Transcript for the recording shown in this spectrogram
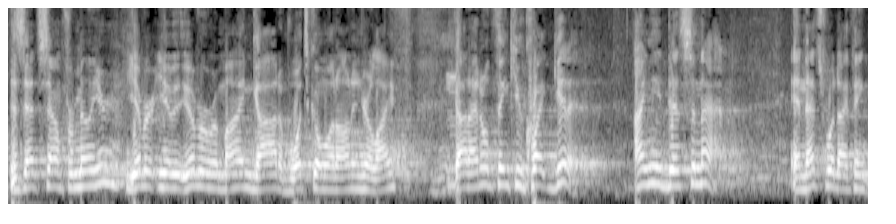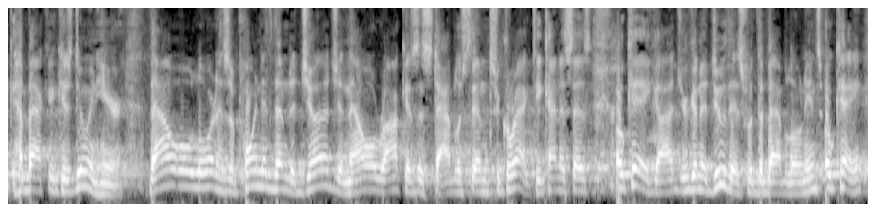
Does that sound familiar? You ever, you, you ever remind God of what's going on in your life? God, I don't think you quite get it. I need this and that. And that's what I think Habakkuk is doing here. Thou, O Lord, has appointed them to judge, and thou, O rock, has established them to correct. He kind of says, okay, God, you're going to do this with the Babylonians. Okay,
